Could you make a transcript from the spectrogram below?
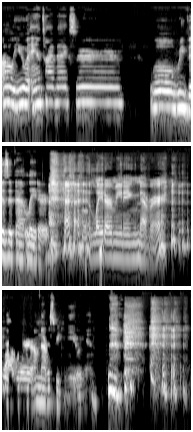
oh you an anti-vaxxer? We'll revisit that later. Later meaning never. Yeah where i'm never speaking to you again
